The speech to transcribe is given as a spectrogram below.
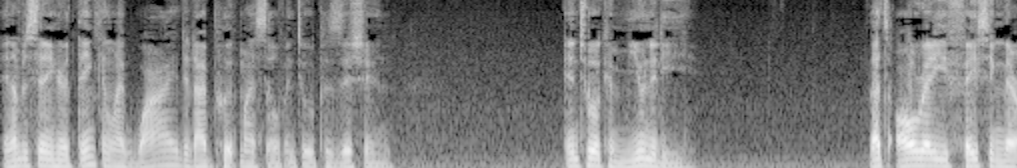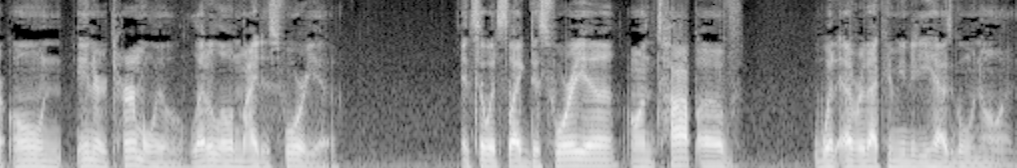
And I'm just sitting here thinking, like, why did I put myself into a position, into a community that's already facing their own inner turmoil, let alone my dysphoria? And so it's like dysphoria on top of whatever that community has going on,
